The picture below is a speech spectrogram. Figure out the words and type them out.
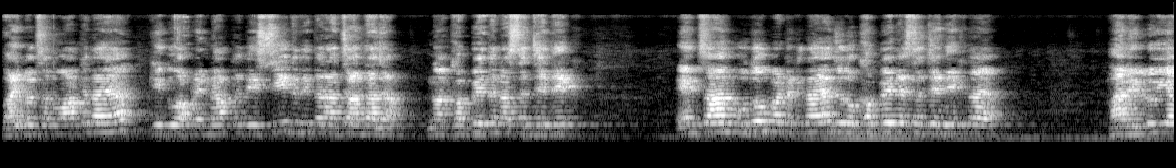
ਬਾਈਬਲ ਸਾਨੂੰ ਆਖਦਾ ਆ ਕਿ ਤੂੰ ਆਪਣੇ ਨੱਕ ਦੀ ਸੀਧ ਦੀ ਤਰ੍ਹਾਂ ਚੱਲਦਾ ਜਾ ਨਾ ਖੱਬੇ ਤੇ ਨਾ ਸੱਜੇ ਦੇਖ। ਇਨਸਾਨ ਉਦੋਂ ਭਟਕਦਾ ਆ ਜਦੋਂ ਖੱਬੇ ਤੇ ਸੱਜੇ ਦੇਖਦਾ ਆ। ਹਾਲੇਲੂਇਆ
